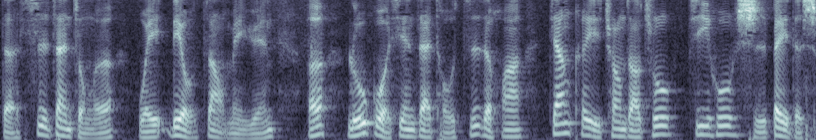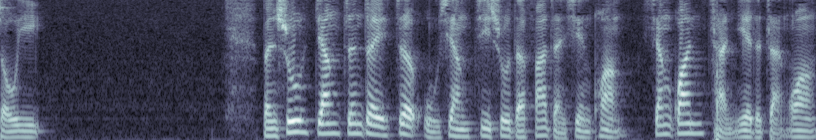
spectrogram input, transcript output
的市占总额为六兆美元。而如果现在投资的话，将可以创造出几乎十倍的收益。本书将针对这五项技术的发展现况、相关产业的展望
